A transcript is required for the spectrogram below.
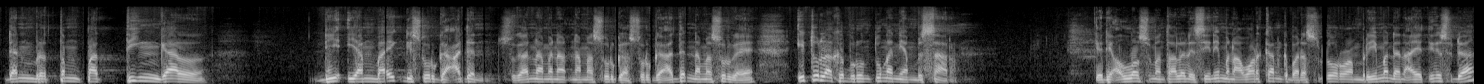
dan bertempat tinggal di yang baik di surga Aden. Surga nama nama surga, surga Aden nama surga ya. Itulah keberuntungan yang besar. Jadi Allah SWT di sini menawarkan kepada seluruh orang beriman dan ayat ini sudah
